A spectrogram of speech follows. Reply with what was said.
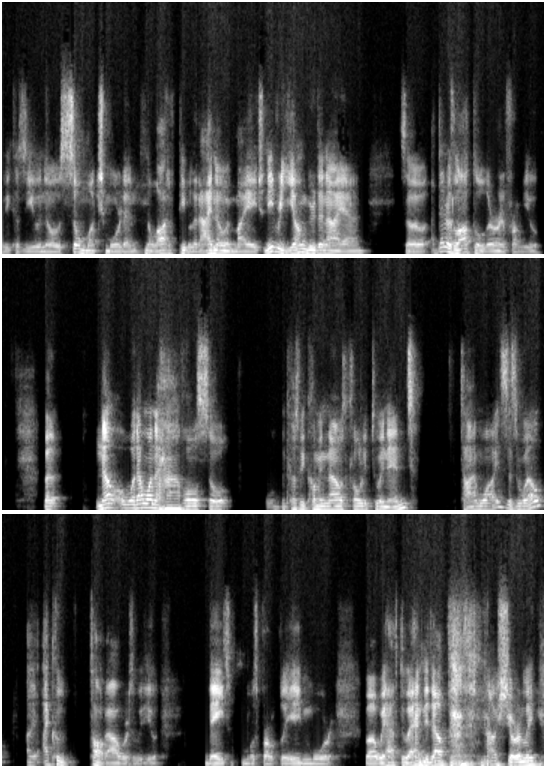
because you know so much more than a lot of people that I know in my age and even younger than I am. So there's a lot to learn from you. But now what I want to have also, because we're coming now slowly to an end, time-wise as well, I, I could talk hours with you days, most probably even more. But we have to end it up now, surely.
